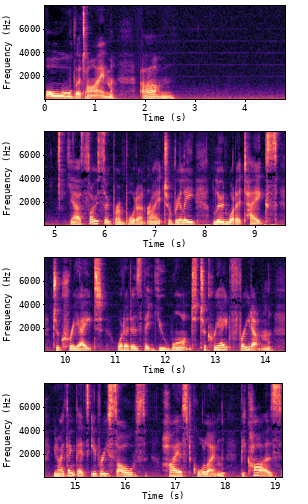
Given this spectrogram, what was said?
all the time. Um, yeah, so super important, right? To really learn what it takes to create what it is that you want, to create freedom you know, I think that's every soul's highest calling because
